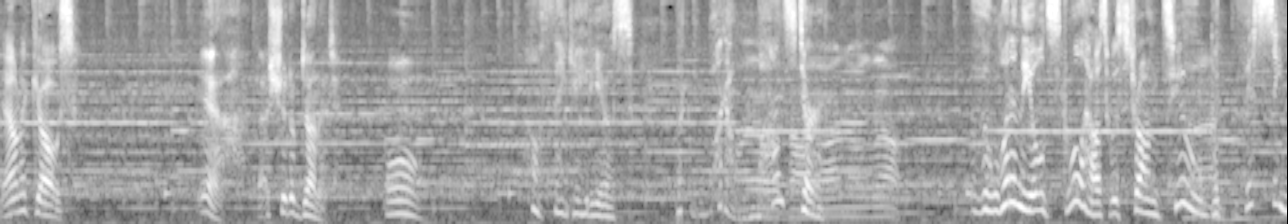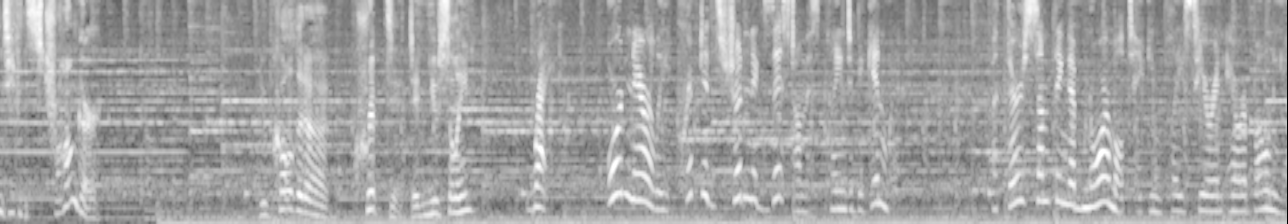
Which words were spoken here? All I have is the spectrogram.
Down it goes. Yeah, that should have done it. Oh. Oh, thank Aidios. But what a monster! No, no, no. The one in the old schoolhouse was strong too, but this seemed even stronger. You called it a cryptid, didn't you, Celine? Right. Ordinarily, cryptids shouldn't exist on this plane to begin with. But there's something abnormal taking place here in Erebonia,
